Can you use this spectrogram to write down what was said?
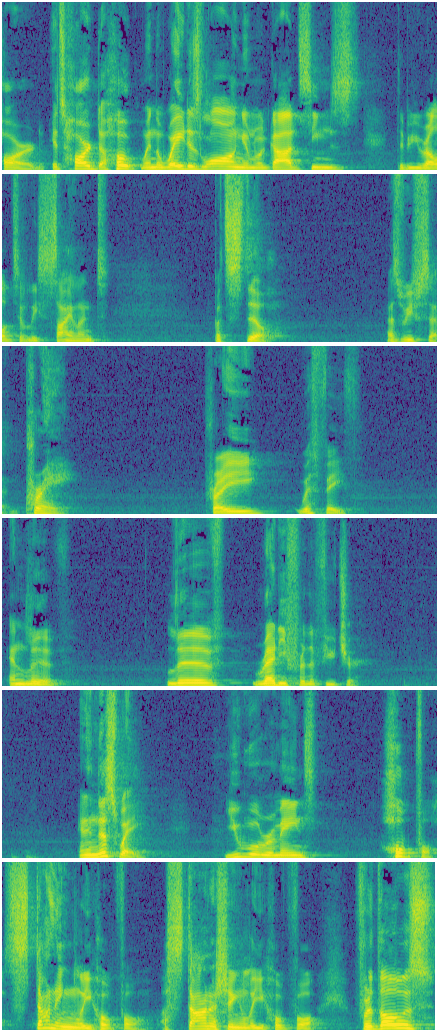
hard. It's hard to hope when the wait is long and when God seems to be relatively silent. But still, as we've said, pray. Pray with faith and live. Live ready for the future. And in this way, you will remain hopeful, stunningly hopeful, astonishingly hopeful for those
